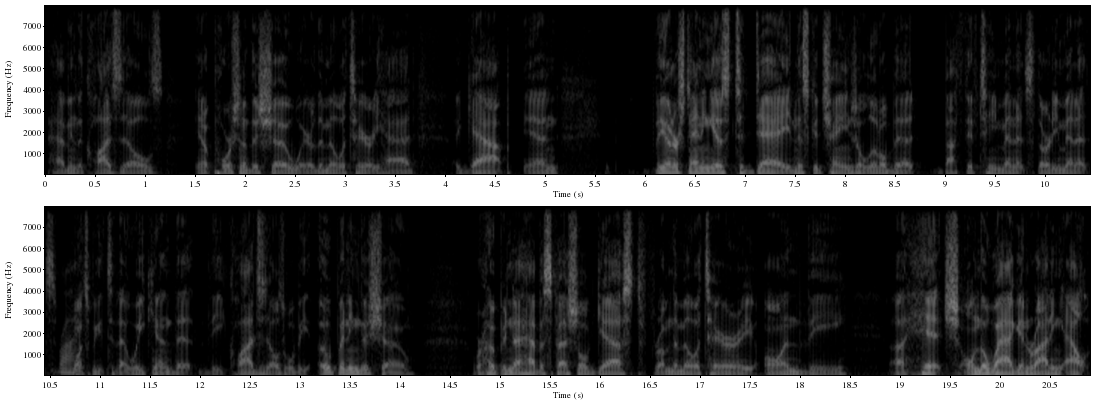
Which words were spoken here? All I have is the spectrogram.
having the Clydesdales in a portion of the show where the military had a gap. And the understanding is today, and this could change a little bit by 15 minutes, 30 minutes Right. once we get to that weekend, that the Clydesdales will be opening the show. We're hoping to have a special guest from the military on the uh, hitch, on the wagon, riding out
